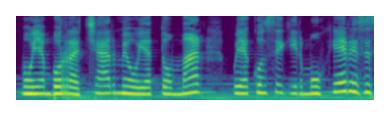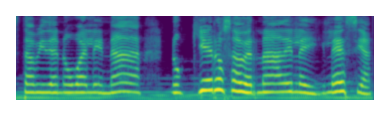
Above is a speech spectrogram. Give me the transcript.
me voy a emborrachar, me voy a tomar, voy a conseguir mujeres, esta vida no vale nada, no quiero saber nada de la iglesia,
